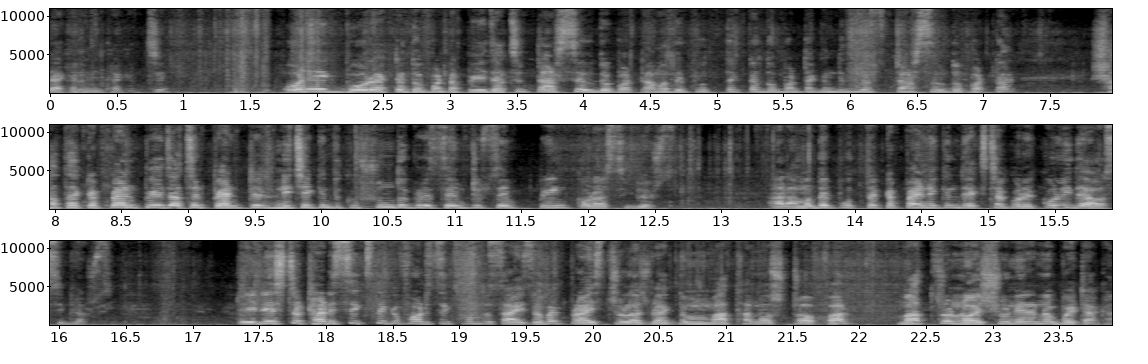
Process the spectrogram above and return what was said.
দেখেন, আমি দেখাচ্ছি। অনেক বড় একটা দোপাট্টা পেয়ে যাচ্ছেন, টার্সেল দোপাট্টা। আমাদের প্রত্যেকটা দোপাট্টা কিন্তু টার্সেল দোপাট্টা। সাথে একটা প্যান্ট পেয়ে যাচ্ছেন, প্যান্টের নিচে কিন্তু খুব সুন্দর করে সেম টু সেম প্রিন্ট করা আছে আর আমাদের প্রত্যেকটা প্যানে কিন্তু এক্সট্রা করে কলি দেওয়া আছে বিয়ার্স তো এই ড্রেসটা থার্টি সিক্স থেকে ফর্টি সিক্স পর্যন্ত সাইজ হবে প্রাইস চলে আসবে একদম মাথা নষ্ট অফার মাত্র নয়শো নিরানব্বই টাকা।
